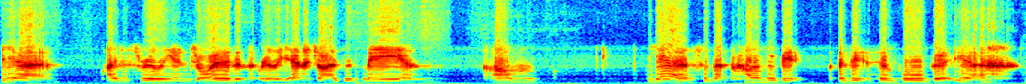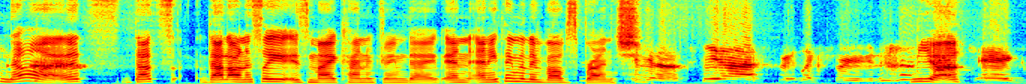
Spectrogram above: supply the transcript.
yeah, I just really enjoy it and it really energizes me and um yeah, so that's kind of a bit a bit simple, but yeah. No, it's that's that honestly is my kind of dream day, and anything that involves brunch. Yeah, yeah, like food. Yeah, eggs.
